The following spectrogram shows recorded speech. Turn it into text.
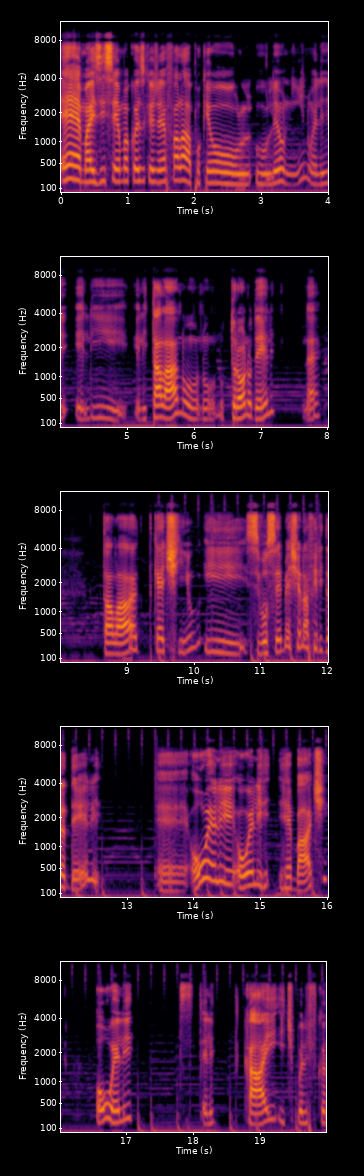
É, mas isso é uma coisa que eu já ia falar, porque o, o Leonino, ele, ele, ele tá lá no, no, no trono dele, né? Tá lá quietinho e se você mexer na ferida dele, é, ou ele ou ele rebate, ou ele ele cai e tipo ele fica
